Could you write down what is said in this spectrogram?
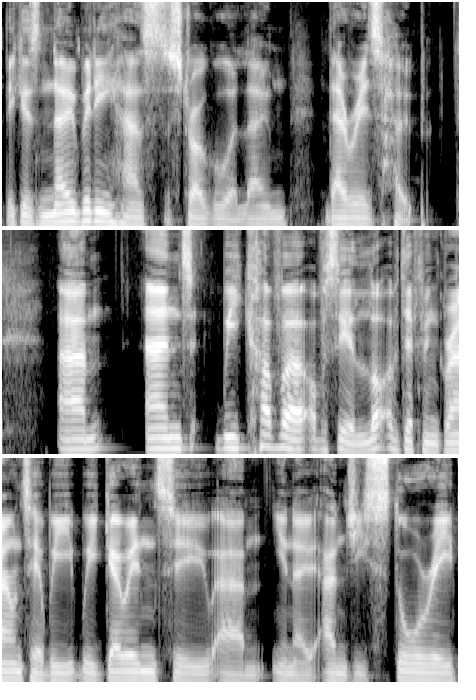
because nobody has to struggle alone. There is hope. Um, and we cover obviously a lot of different ground here. We we go into um, you know Angie's story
